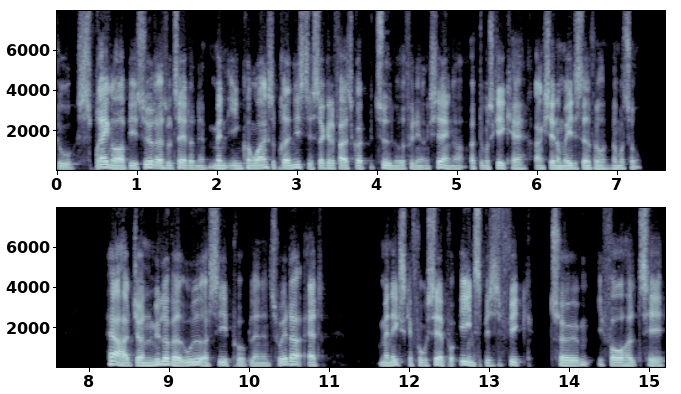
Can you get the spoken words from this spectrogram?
du springer op i søgeresultaterne, men i en konkurrencepræget niche, så kan det faktisk godt betyde noget for dine rangeringer, og du måske kan rangere nummer 1 i stedet for nummer 2. Her har John Müller været ude og sige på blandt andet Twitter, at man ikke skal fokusere på en specifik term i forhold til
